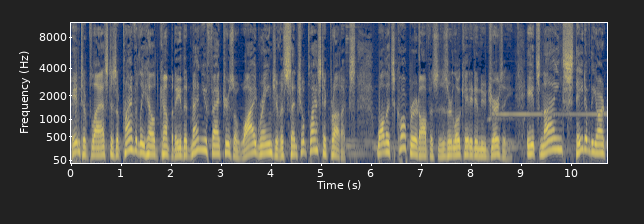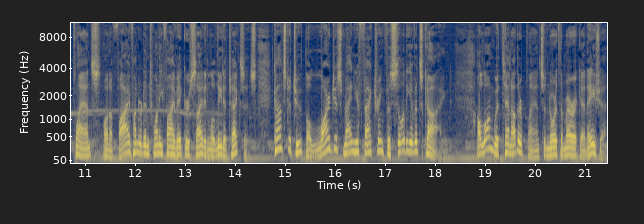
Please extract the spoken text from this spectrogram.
Inteplast is a privately held company that manufactures a wide range of essential plastic products. While its corporate offices are located in New Jersey, its nine state of the art plants on a 525 acre site in Lolita, Texas, constitute the largest manufacturing facility of its kind. Along with 10 other plants in North America and Asia,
